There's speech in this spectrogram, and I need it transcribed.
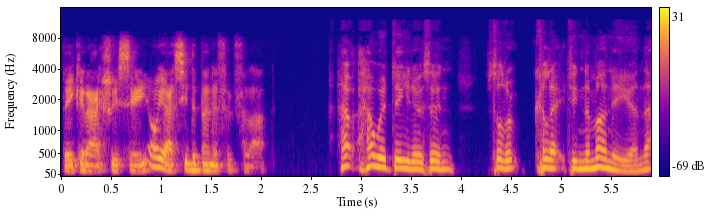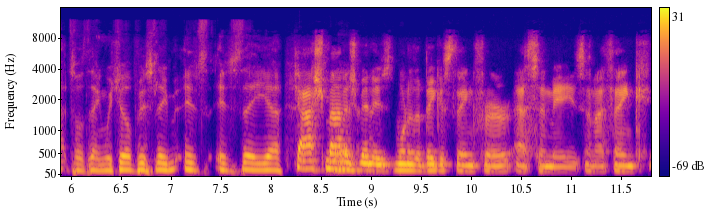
They can actually say, "Oh yeah, I see the benefit for that." How how are dealers in sort of collecting the money and that sort of thing, which obviously is is the uh, cash management uh, is one of the biggest thing for SMEs. And I think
